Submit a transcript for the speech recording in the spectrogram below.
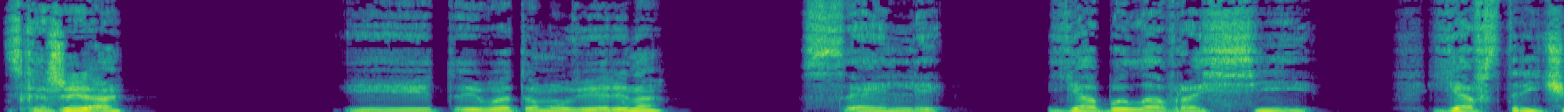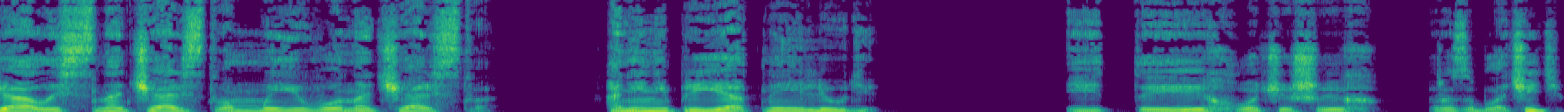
Скажи, а?» «И ты в этом уверена?» «Селли, я была в России. Я встречалась с начальством моего начальства. Они неприятные люди. И ты хочешь их разоблачить?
